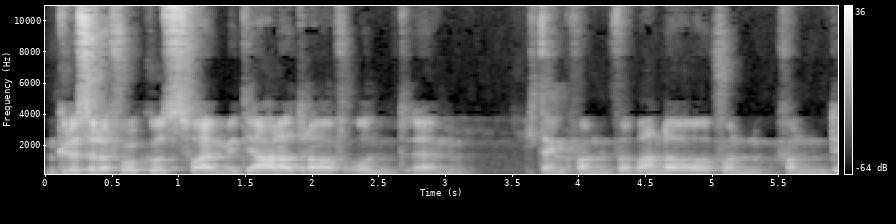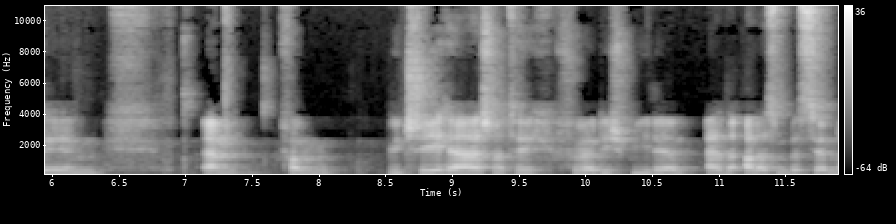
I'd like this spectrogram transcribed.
ein größerer Fokus, vor allem medialer drauf. Und ähm, ich denke, von Verband, von, von den, ähm, vom Budget her ist natürlich für die Spiele äh, alles ein bisschen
